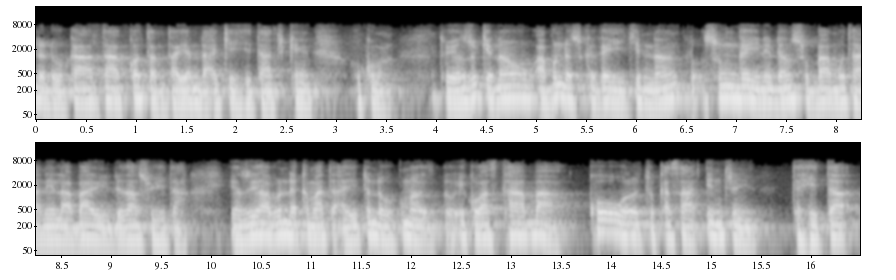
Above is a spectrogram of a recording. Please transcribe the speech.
da doka ta kwatanta yadda ake hita cikin hukuma to yanzu kenan abin da suka gayi nan sun gayi ne don su ba mutane labari da za su hita. Yanzu abin da kamata a yi tun da hukumar ecowas ta ba kowace kasa incin ta hita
